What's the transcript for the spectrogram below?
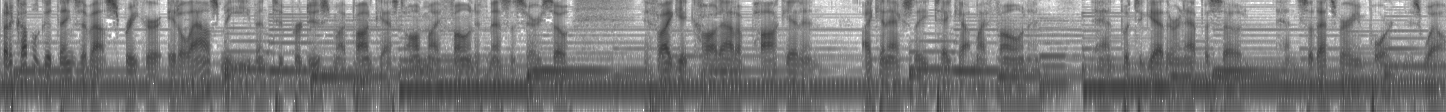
But a couple good things about Spreaker, it allows me even to produce my podcast on my phone if necessary. So if I get caught out of pocket and I can actually take out my phone and, and put together an episode. And so that's very important as well.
